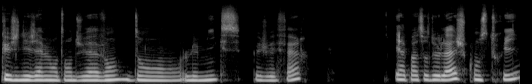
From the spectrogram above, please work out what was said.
que je n'ai jamais entendues avant dans le mix que je vais faire et à partir de là, je construis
